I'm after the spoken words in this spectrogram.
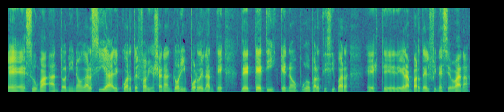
eh, suma Antonino García. El cuarto es Fabián Antoni por delante de Teti, que no pudo participar este, de gran parte del fin de semana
